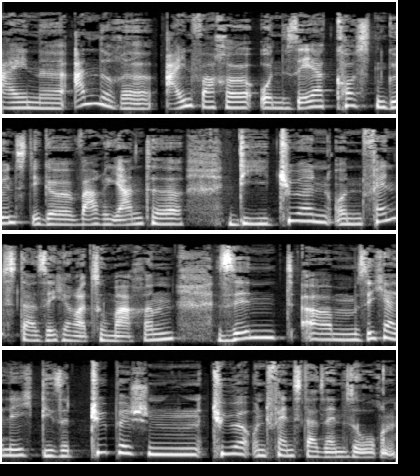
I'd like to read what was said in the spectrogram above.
eine andere einfache und sehr kostengünstige Variante, die Türen und Fenster sicherer zu machen, sind ähm, sicherlich diese typischen Tür- und Fenstersensoren.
